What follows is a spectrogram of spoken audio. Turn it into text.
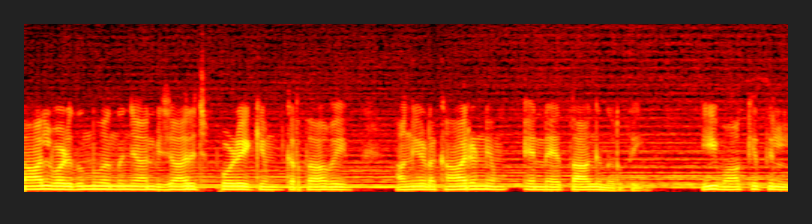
കാൽ വഴുതുന്നുവെന്ന് ഞാൻ വിചാരിച്ചപ്പോഴേക്കും കർത്താവെ അങ്ങയുടെ കാരുണ്യം എന്നെ താങ്ങി നിർത്തി. ഈ വാക്യത്തിൽ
